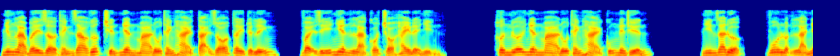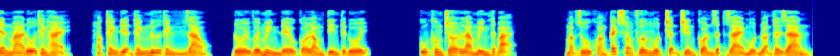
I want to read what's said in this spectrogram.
Nhưng là bây giờ thánh giao ước chiến nhân ma đỗ thánh hải tại gió tây tuyệt lĩnh, vậy dĩ nhiên là có trò hay để nhìn. Hơn nữa nhân ma đỗ thánh hải cũng nên chiến. Nhìn ra được, vô luận là nhân ma đỗ thánh hải hoặc thánh điện thánh nữ thánh giao, đối với mình đều có lòng tin tuyệt đối, cũng không cho là mình thất bại. Mặc dù khoảng cách song phương một trận chiến còn rất dài một đoạn thời gian,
